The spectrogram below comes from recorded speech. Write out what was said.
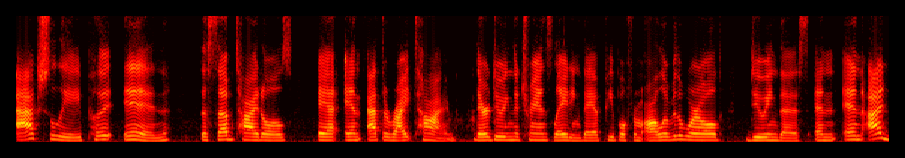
actually put in the subtitles at, and at the right time. They're doing the translating. They have people from all over the world doing this and and I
